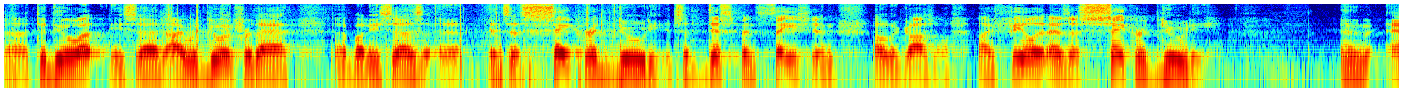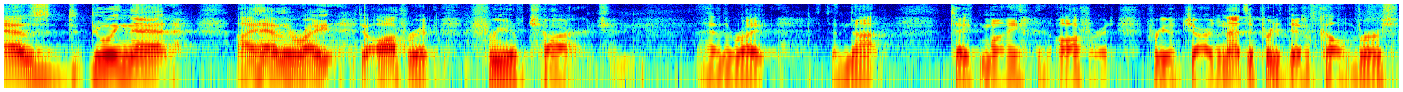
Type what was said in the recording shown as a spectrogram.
uh, to do it, he said, I would do it for that. Uh, but he says, uh, it's a sacred duty. It's a dispensation of the gospel. I feel it as a sacred duty and as doing that, I have the right to offer it free of charge. I have the right to not take money and offer it free of charge. And that's a pretty difficult verse.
